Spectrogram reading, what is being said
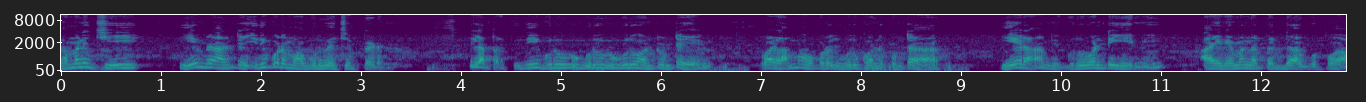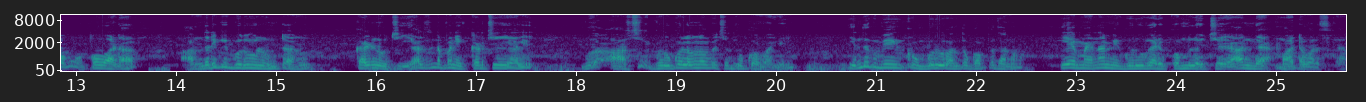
గమనించి ఏమిరా అంటే ఇది కూడా మా గురువే చెప్పాడు ఇలా ప్రతిదీ గురువు గురువు గురువు అంటుంటే వాళ్ళ అమ్మ ఒకరోజు ఊరుకు వండుకుంటా ఏరా మీ గురువు అంటే ఏమి? ఆయన ఏమన్నా పెద్ద గొప్ప గొప్పవాడ? అందరికీ గురువులు ఉంటారు. కానీ నువ్వు చేయాల్సిన పని ఇక్కడ చేయాలి. గురుకులంలో చదువుకోవాలి. ఎందుకు మీకు గురువు అంత గొప్పతనం? ఏమైనా మీ గురువు గారి కొమ్ములు వచ్చాయా? అంద మాట వరుసగా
